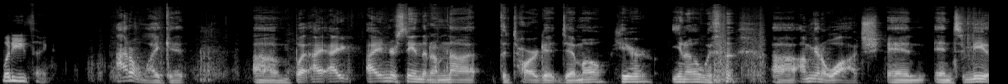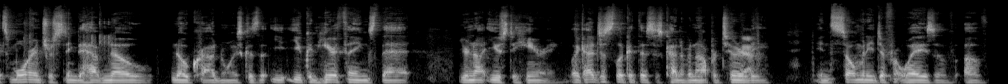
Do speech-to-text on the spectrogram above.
What do you think? I don't like it, um, but I, I, I understand that I'm not the target demo here. You know, with uh, I'm going to watch, and and to me, it's more interesting to have no no crowd noise because you, you can hear things that you're not used to hearing. Like I just look at this as kind of an opportunity yeah. in so many different ways of of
